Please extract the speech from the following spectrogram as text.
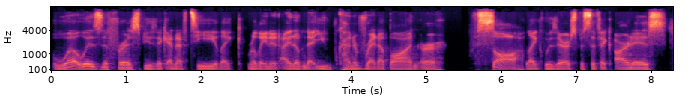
What was the first music NFT like related item that you kind of read up on or saw? Like, was there a specific artist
